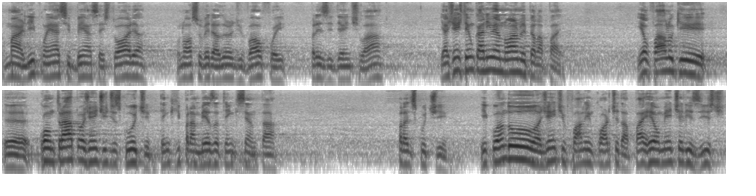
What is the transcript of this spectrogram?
a Marli conhece bem essa história, o nosso vereador Edival foi presidente lá. E a gente tem um carinho enorme pela PAI. E eu falo que eh, contrato a gente discute, tem que ir para a mesa, tem que sentar para discutir. E quando a gente fala em corte da PAI, realmente ele existe.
